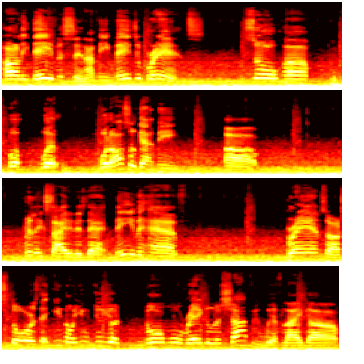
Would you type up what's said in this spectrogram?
Harley Davidson, I mean, major brands. So, um, but what what also got me um, really excited is that they even have brands or stores that you know you do your normal regular shopping with like um,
